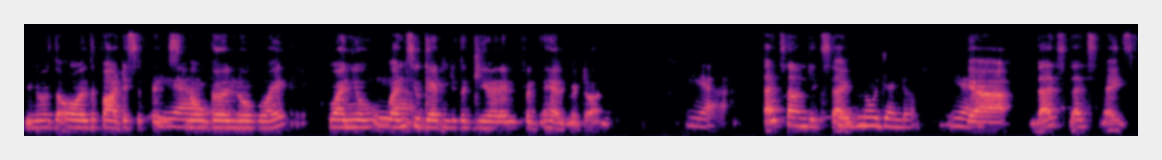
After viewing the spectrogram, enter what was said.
you know the all the participants. Yeah. no girl no boy. When you yeah. once you get into the gear and put the helmet on. Yeah. That sounds exciting. Like no gender. Yeah. Yeah. That's that's nice.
